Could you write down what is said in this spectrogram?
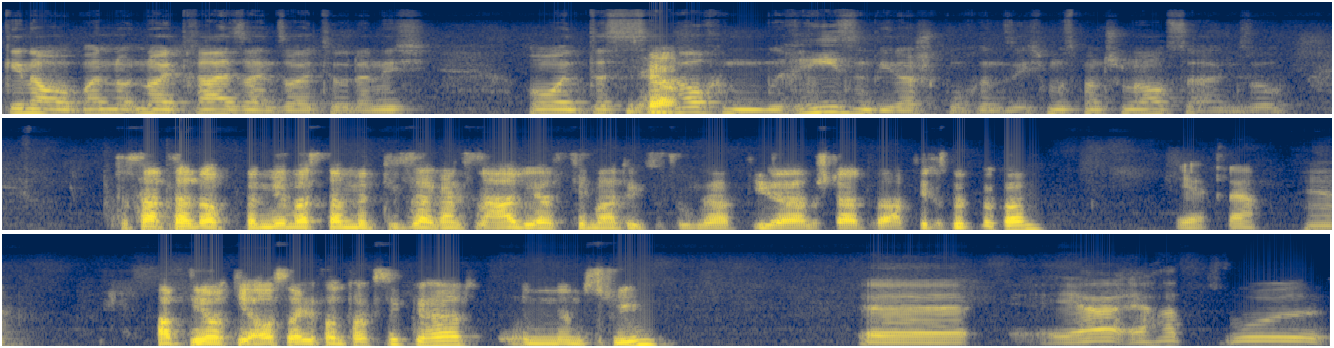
Genau, ob man neu- neutral sein sollte oder nicht. Und das ist Ja. halt auch ein Riesenwiderspruch in sich, muss man schon auch sagen. So. Das hat halt auch bei mir was dann mit dieser ganzen Alias-Thematik zu tun gehabt, die da am Start war. Habt ihr das mitbekommen? Ja, klar. Ja. Habt ihr auch die Aussage von Toxic gehört in, im Stream? Äh, ja, er hat wohl,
